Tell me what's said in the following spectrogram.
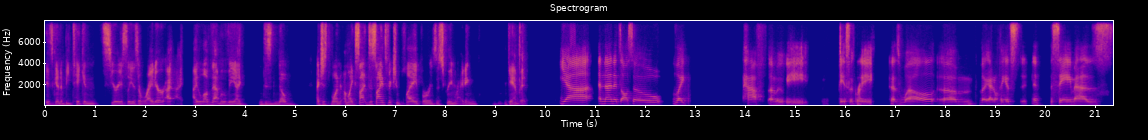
is going to be taken seriously as a writer. I, I I love that movie. I there's no. I just wonder. I'm like, sci- does science fiction play for as a screenwriting gambit? Yeah, and then it's also like half a movie, basically, as well. Um, like I don't think it's it, the same as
